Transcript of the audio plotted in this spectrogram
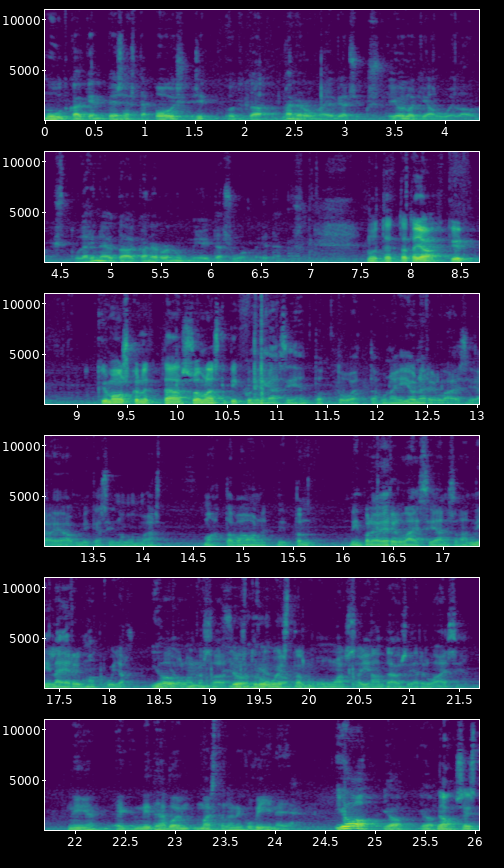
muut kaiken pesästä pois ja sitten otetaan kanervahunaja vielä syksyllä. Joillakin alueilla onnistuu. Lähinnä jotain kanervanummia Itä-Suomea ja tämmöistä. Mutta tota, joo, kyllä, kyllä mä uskon, että suomalaiset pikkuhiljaa siihen tottuu, että hunajia on erilaisia ja mikä siinä on mun mielestä mahtavaa on, että niitä on niin paljon erilaisia ne saa niillä eri makuja, Joo, jolloin mm, saa se just ruuista muun muassa ihan täysin erilaisia. Niin, ja ei- niitähän voi maistella niin kuin viinejä. Joo, joo, joo. Joo, siis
